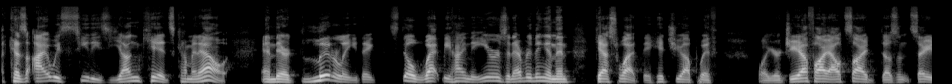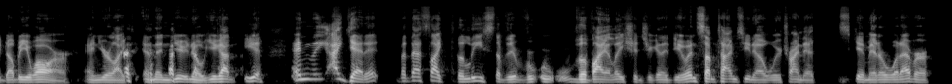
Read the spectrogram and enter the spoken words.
because I always see these young kids coming out, and they're literally they still wet behind the ears and everything, and then guess what? They hit you up with well, your GFI outside doesn't say WR, and you're like, and then you know you got, yeah, and I get it, but that's like the least of the the violations you're going to do, and sometimes you know we're trying to skim it or whatever,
